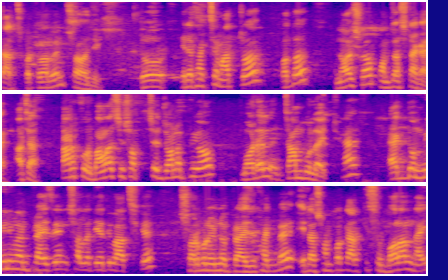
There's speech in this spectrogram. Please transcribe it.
চার্জ করতে পারবেন সহজেই। তো এটা থাকছে মাত্র কত? নয়শো পঞ্চাশ টাকায়। আচ্ছা তারপর বাংলাদেশের সবচেয়ে জনপ্রিয় মডেল জাম্বু লাইট হ্যাঁ? একদম মিনিমাম প্রাইসে ইনশাল্লাহ দিয়ে দিব আজকে। সর্বনিম্ন প্রাইসে থাকবে। এটা সম্পর্কে আর কিছু বলার নাই।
